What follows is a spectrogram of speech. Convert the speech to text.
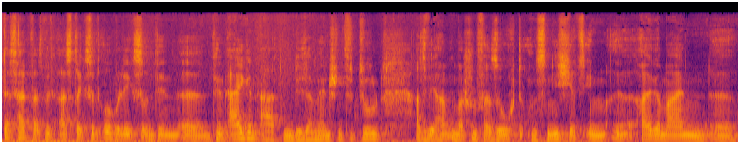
Das hat was mit Asterix und Obelix und den, äh, den, Eigenarten dieser Menschen zu tun. Also wir haben immer schon versucht, uns nicht jetzt im äh, Allgemeinen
